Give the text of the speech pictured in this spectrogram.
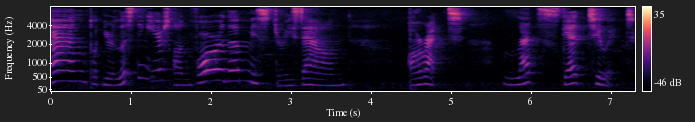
and put your listening ears on for the mystery sound. All right, let's get to it.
